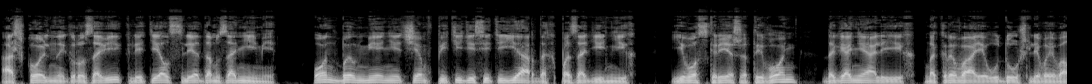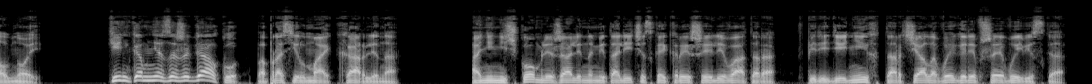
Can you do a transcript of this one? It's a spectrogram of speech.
а школьный грузовик летел следом за ними. Он был менее чем в пятидесяти ярдах позади них. Его скрежет и вонь догоняли их, накрывая удушливой волной. «Кинь ко мне зажигалку», — попросил Майк Харлина. Они ничком лежали на металлической крыше элеватора. Впереди них торчала выгоревшая вывеска.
